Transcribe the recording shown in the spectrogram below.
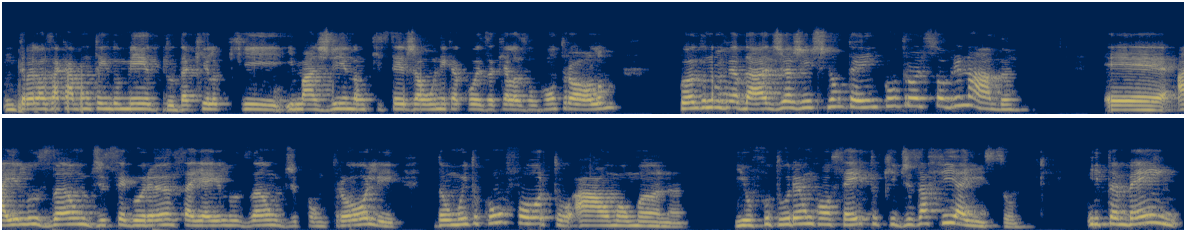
Então, elas acabam tendo medo daquilo que imaginam que seja a única coisa que elas não controlam, quando, na verdade, a gente não tem controle sobre nada. É, a ilusão de segurança e a ilusão de controle dão muito conforto à alma humana. E o futuro é um conceito que desafia isso. e também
